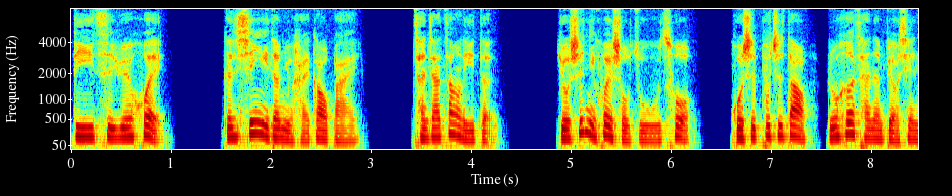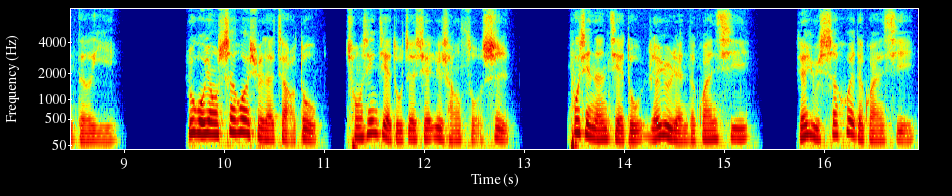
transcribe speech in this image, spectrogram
第一次约会，跟心仪的女孩告白，参加葬礼等，有时你会手足无措，或是不知道如何才能表现得宜。如果用社会学的角度重新解读这些日常琐事，不仅能解读人与人的关系，人与社会的关系，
